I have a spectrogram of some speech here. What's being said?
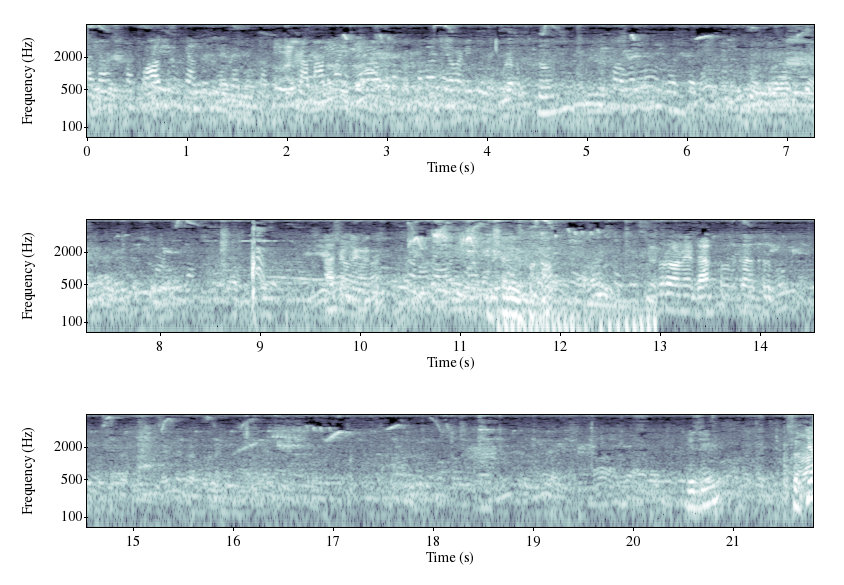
అలా బాత్రూమ్ వెళ్తలేదండి ప్రమాదం అయితే ఎవరో అనే డాక్టర్ గారు కలుపు ఇది సత్య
